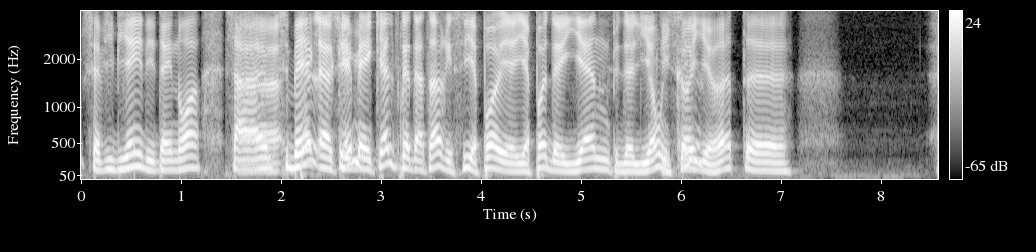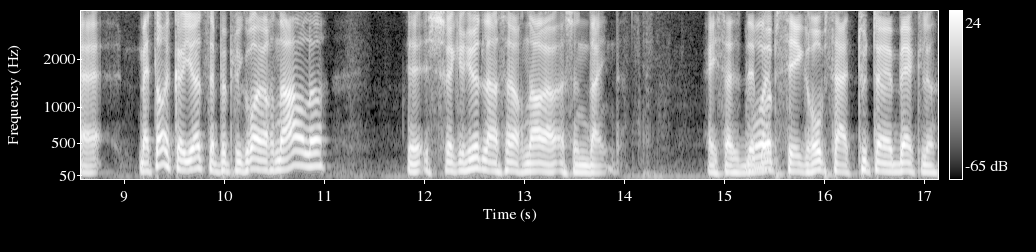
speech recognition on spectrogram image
ça vit bien des dindes noires? Ça a Euh, un petit bec. quel- ok, c'est- mais quel prédateur ici? Il n'y a, pas- il y a pas de hyène puis de lion les ici. coyotes. Euh, Euh, mettons un coyote, c'est un peu plus gros. Un renard, là, euh, je serais curieux de lancer un renard sur une dinde. Hey, ça se débat, Ouais. puis c'est gros, puis ça a tout un bec, là.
